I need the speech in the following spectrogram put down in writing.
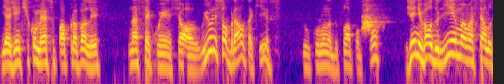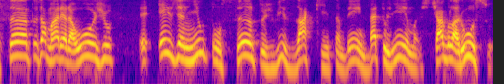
E a gente começa o papo para valer na sequência. Ó, o Yuri Sobral está aqui, do coluna do Fla.com. Genivaldo Lima, Marcelo Santos, a Mari Araújo, Newton Santos, Visac também, Beto Limas, Thiago Larusso,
